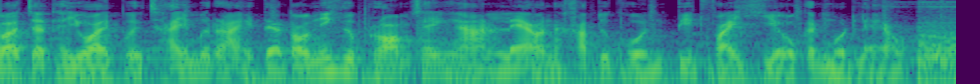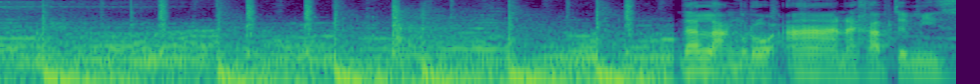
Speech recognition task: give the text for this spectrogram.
ว่าจะทยอยเปิดใช้เมื่อไหร่ แต่ตอนนี้คือพร้อมใช้งานแล้วนะครับทุกคนติดไฟเขียวกันหมดแล้ว ด้านหลังโรอานะครับจะมีเซ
